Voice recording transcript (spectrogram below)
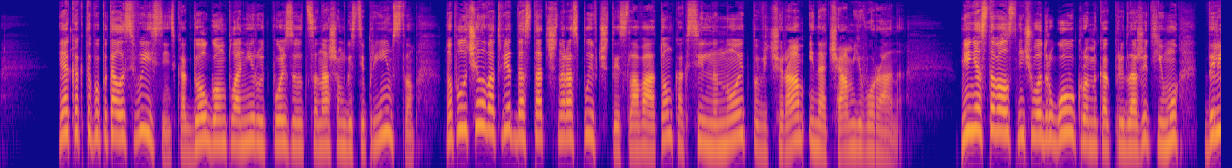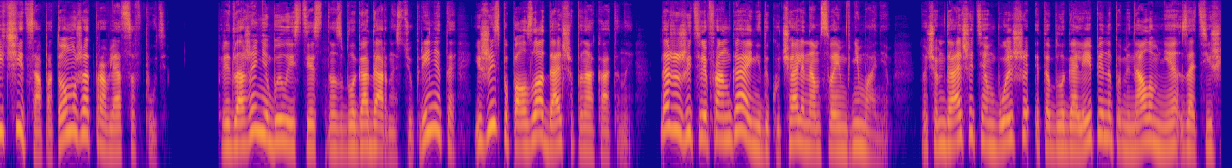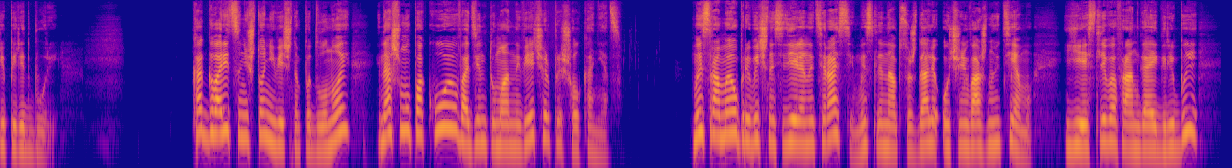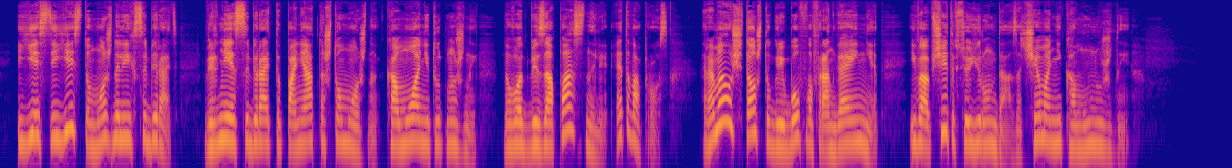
Я как-то попыталась выяснить, как долго он планирует пользоваться нашим гостеприимством, но получила в ответ достаточно расплывчатые слова о том, как сильно ноет по вечерам и ночам его рана. Мне не оставалось ничего другого, кроме как предложить ему долечиться, а потом уже отправляться в путь. Предложение было, естественно, с благодарностью принято, и жизнь поползла дальше по накатанной — даже жители Франгая не докучали нам своим вниманием. Но чем дальше, тем больше это благолепие напоминало мне затишье перед бурей. Как говорится, ничто не вечно под луной, и нашему покою в один туманный вечер пришел конец. Мы с Ромео привычно сидели на террасе, мысленно обсуждали очень важную тему. Есть ли во Франгае грибы, и если есть, то можно ли их собирать? Вернее, собирать-то понятно, что можно, кому они тут нужны — но вот безопасно ли — это вопрос. Ромео считал, что грибов во Франгае нет, и вообще это все ерунда, зачем они кому нужны.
